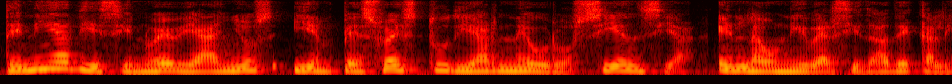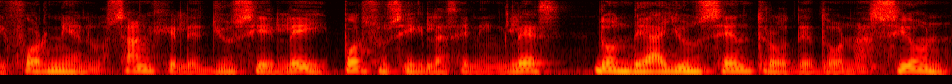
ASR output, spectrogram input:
Tenía 19 años y empezó a estudiar neurociencia en la Universidad de California en Los Ángeles, UCLA, por sus siglas en inglés, donde hay un centro de donación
